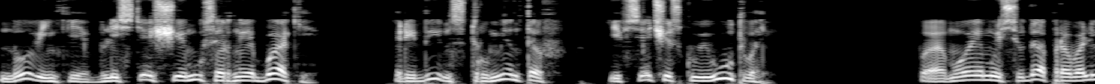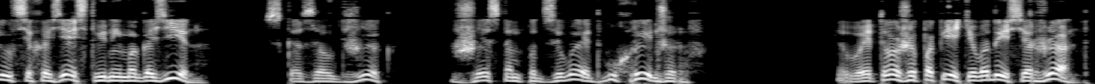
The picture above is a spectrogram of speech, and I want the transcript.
новенькие блестящие мусорные баки, ряды инструментов и всяческую утварь. «По-моему, сюда провалился хозяйственный магазин», — сказал Джек, жестом подзывая двух рейнджеров. «Вы тоже попейте воды, сержант.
